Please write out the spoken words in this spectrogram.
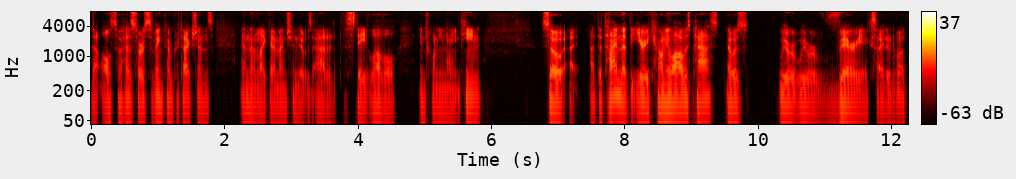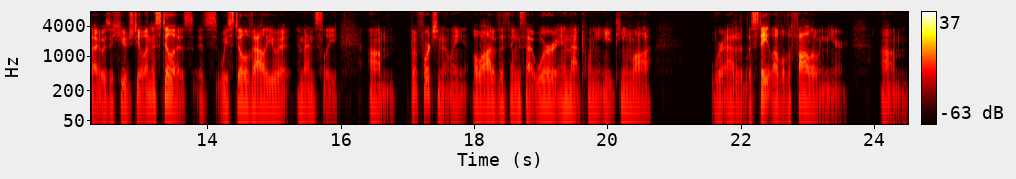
that also has source of income protections. And then, like I mentioned, it was added at the state level in 2019. So at, the time that the Erie County law was passed, that was we were we were very excited about that. It was a huge deal, and it still is. It's we still value it immensely. Um, but fortunately, a lot of the things that were in that 2018 law were added at the state level the following year. Um,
